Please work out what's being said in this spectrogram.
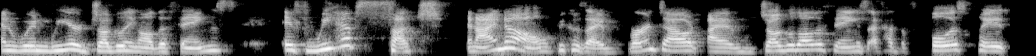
and when we are juggling all the things if we have such and i know because i've burnt out i have juggled all the things i've had the fullest plate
